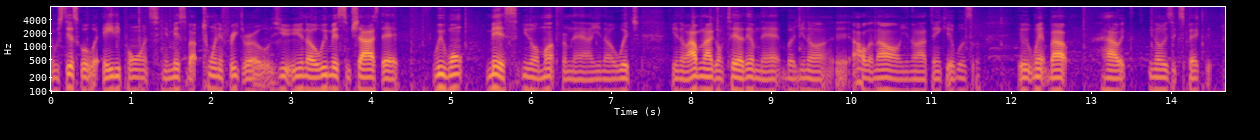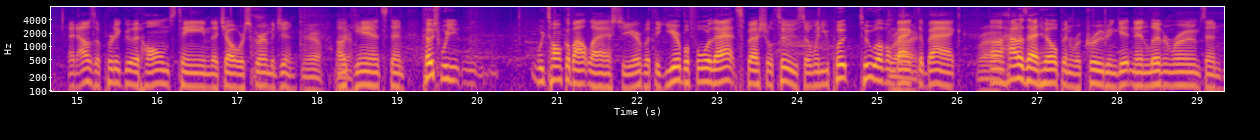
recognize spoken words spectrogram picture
and we still scored with 80 points and missed about 20 free throws. You you know, we missed some shots that we won't miss, you know, a month from now. You know, which you know, I'm not gonna tell them that, but you know, all in all, you know, I think it was, it went about how it, you know, is expected. And that was a pretty good Holmes team that y'all were scrimmaging yeah, against. Yeah. And coach, we we talk about last year, but the year before that special too. So when you put two of them right. back to back, right. uh, how does that help in recruiting, getting in living rooms, and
